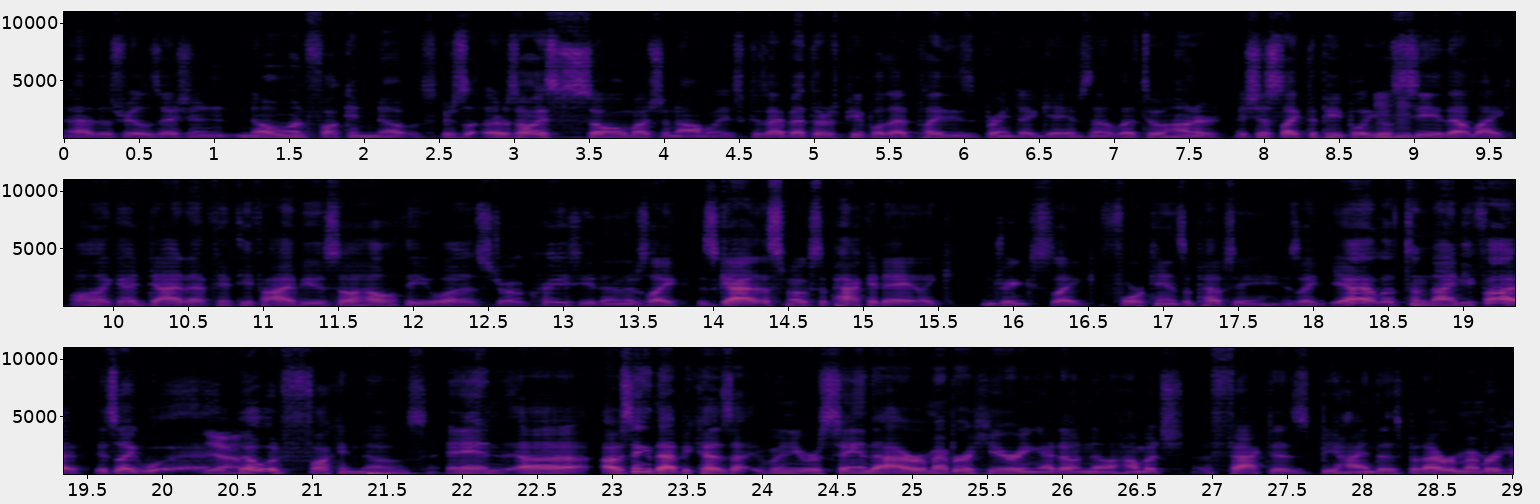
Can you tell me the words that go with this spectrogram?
had this realization: no one fucking knows. There's there's always so much anomalies because I bet there's people that play these brain dead games and live to hundred. It's just like the people you'll Mm-hmm. see that like, oh, that guy died at 55. He was so healthy. What stroke crazy? Then there's like this guy that smokes a pack a day, like. And drinks like four cans of Pepsi. Is like, yeah, I lived to 95. It's like, wh- Yeah. no one fucking knows. And uh, I was thinking that because when you were saying that, I remember hearing. I don't know how much fact is behind this, but I remember hearing.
